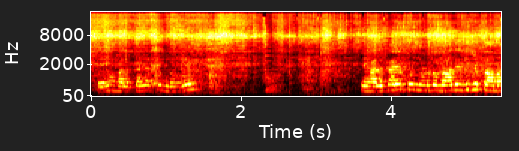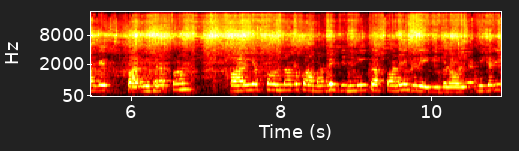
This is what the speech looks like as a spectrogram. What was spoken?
ਤੇ ਇਹਨੂੰ ਹਲਕਾ ਜਿਹਾ ਭੁੰਨੂਗੇ ਤੇ ਹਲਕਾ ਜਿਹਾ ਭੁੰਨਣ ਤੋਂ ਬਾਅਦ ਇਹਦੇ ਵਿੱਚ ਪਾਵਾਂਗੇ ਪਾਣੀ ਫਿਰ ਆਪਾਂ। ਪਾਣੀ ਆਪਾਂ ਉਨਾ ਕੁ ਪਾਵਾਂਗੇ ਜਿੰਨੀ ਕੁ ਆਪਾਂ ਨੇ ਗ੍ਰੇਵੀ ਬਣਾਉਣੀ ਹੈ ਠੀਕ ਹੈ ਜੀ।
